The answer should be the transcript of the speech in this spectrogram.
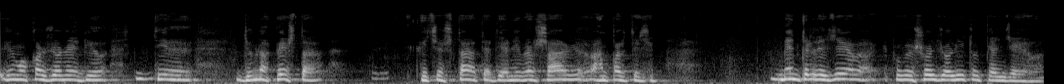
in occasione di, di, di una festa che c'è stata di anniversario, hanno partecipato. Mentre leggeva, il professor Giolito piangeva.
